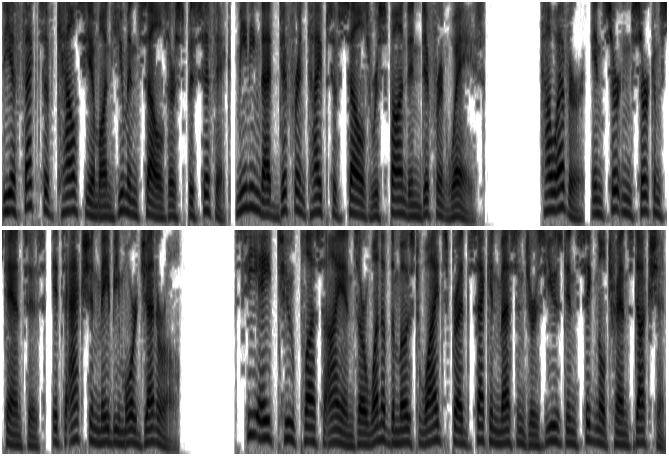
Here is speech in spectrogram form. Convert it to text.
The effects of calcium on human cells are specific, meaning that different types of cells respond in different ways. However, in certain circumstances, its action may be more general. Ca2 ions are one of the most widespread second messengers used in signal transduction.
